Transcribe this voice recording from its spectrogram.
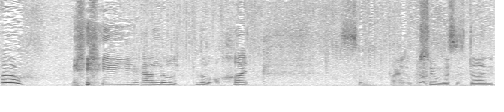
Woo! I got a little little hut. Some I assume this is done.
